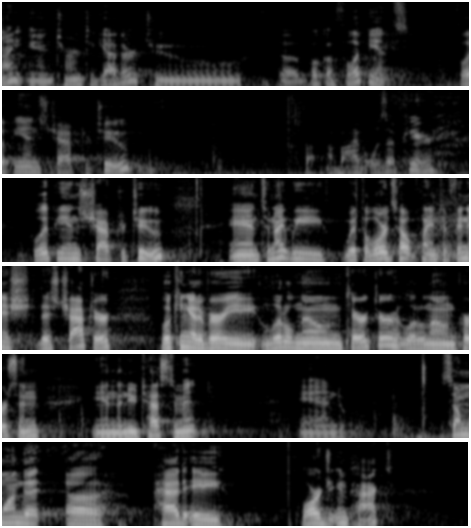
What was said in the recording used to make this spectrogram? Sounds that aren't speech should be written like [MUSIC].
tonight and turn together to the book of Philippians. Philippians chapter 2. Thought my Bible was up here. Philippians chapter 2. And tonight we, with the Lord's help, plan to finish this chapter looking at a very little known character, little known person in the New Testament, and someone that uh, had a large impact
